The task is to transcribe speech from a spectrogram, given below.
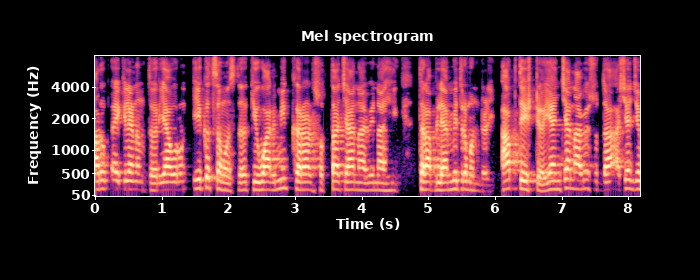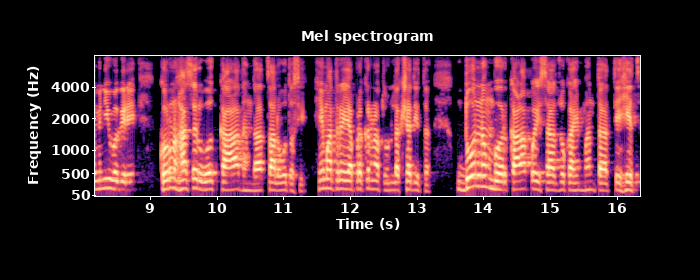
आरोप ऐकल्यानंतर यावरून एकच समजतं की वाल्मिक कराड स्वतःच्या नावे नाही तर आपल्या मित्रमंडळी आपतेष्ट यांच्या नावे सुद्धा अशा जमिनी वगैरे करून हा सर्व काळा धंदा चालवत असे. हे मात्र या प्रकरणातून लक्षात येतं. दोन नंबर काळा पैसा जो काही म्हणतात ते हेच.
